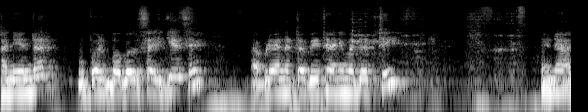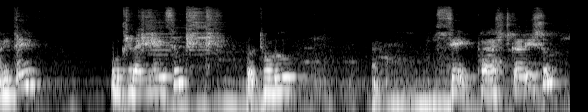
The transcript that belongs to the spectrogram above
આની અંદર ઉપર બબલ્સ આવી ગયા છે. આપણે આને તબેથાની મદદથી એને આ રીતે ઉથલાઈ લઈશું. તો થોડું શેક ફાસ્ટ કરીશું.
